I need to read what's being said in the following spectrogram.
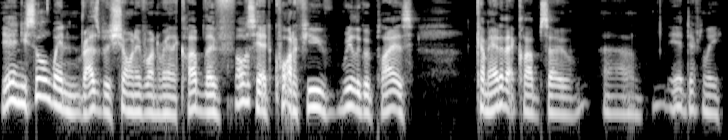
Yeah, and you saw when Raz was showing everyone around the club, they've obviously had quite a few really good players come out of that club. So, um, yeah, definitely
